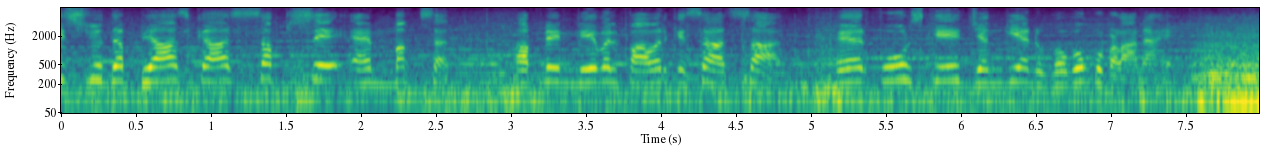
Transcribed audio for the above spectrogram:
इस युद्ध अभ्यास का सबसे अहम मकसद अपने नेवल पावर के साथ साथ एयरफोर्स के जंगी अनुभवों को बढ़ाना है।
